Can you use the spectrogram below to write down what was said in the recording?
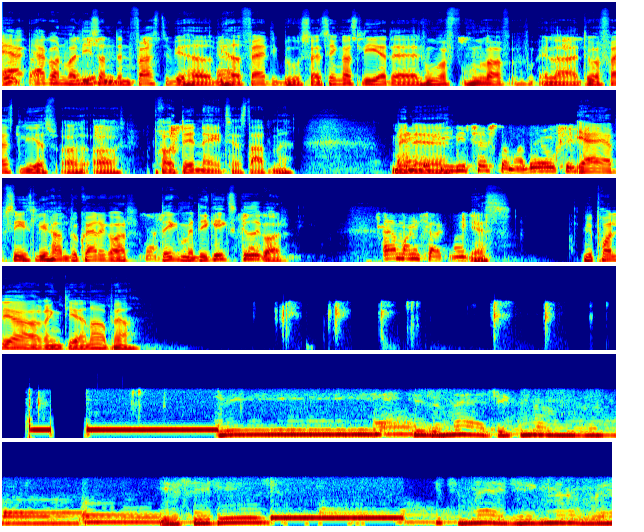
er, Ergon var lige sådan den første, vi havde, vi havde fat i bu, så jeg tænker også lige, at uh, hun var, hun var, eller det var frisk lige at, at, at prøve den af til at starte med. Men ja, øh, lige tester mig, det er okay. ja, ja, præcis, lige hør, om du kan det godt. Ja. Det, men det gik skide godt. ja mange tak. Mange. Yes. Vi prøver lige at ringe Diana op her. Is a magic number. Yes, it is. It's a magic number.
